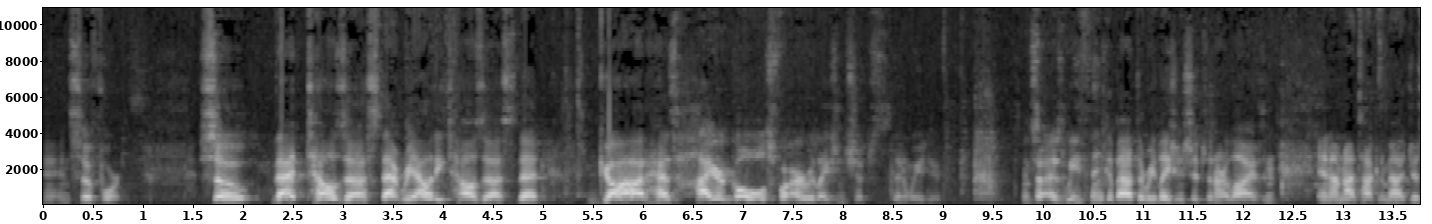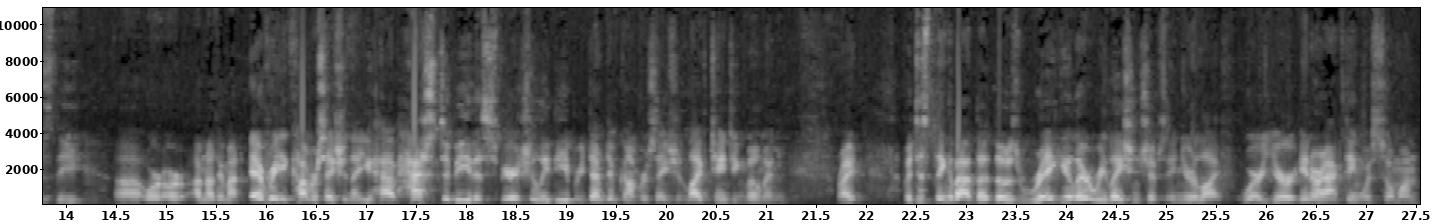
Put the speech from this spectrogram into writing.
and so forth. So that tells us, that reality tells us that God has higher goals for our relationships than we do. And so as we think about the relationships in our lives, and, and I'm not talking about just the, uh, or, or I'm not talking about every conversation that you have has to be the spiritually deep, redemptive conversation, life changing moment, right? But just think about the, those regular relationships in your life where you're interacting with someone,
